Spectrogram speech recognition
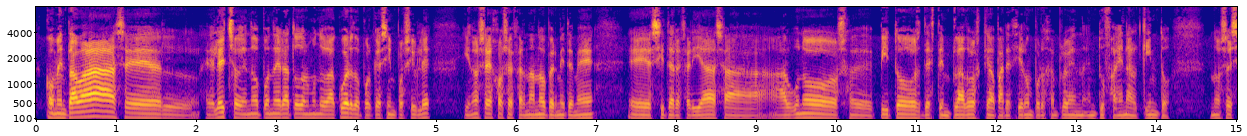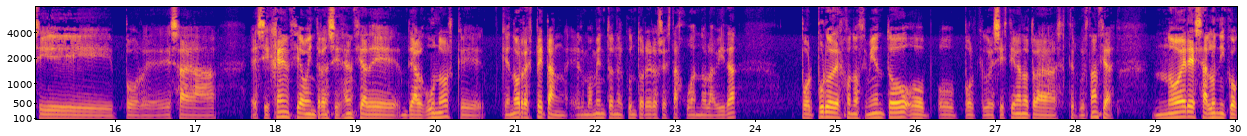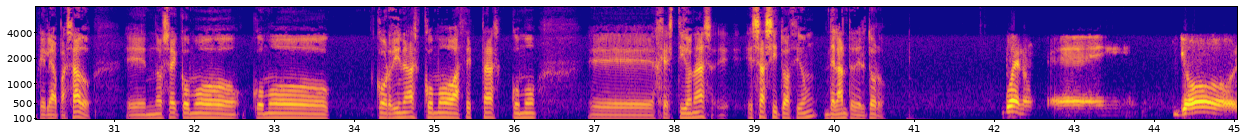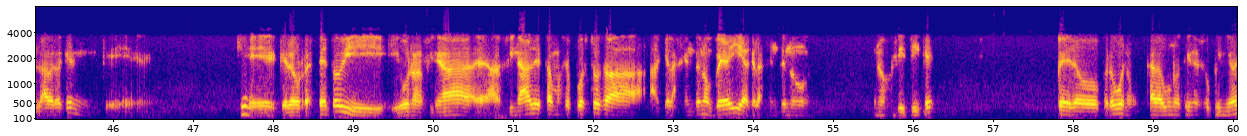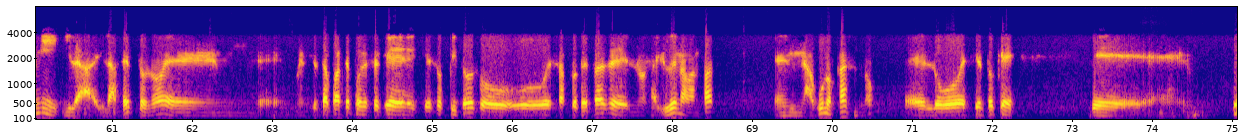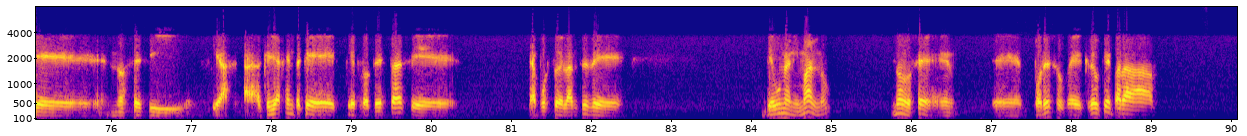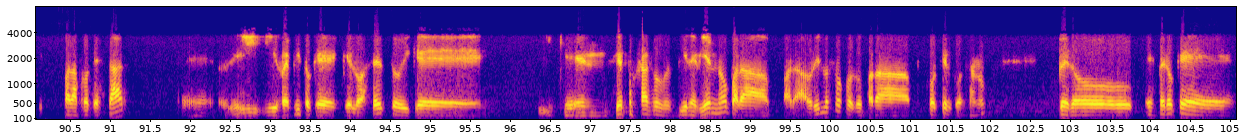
Comentabas el, el, hecho de no poner a todo el mundo de acuerdo porque es imposible. Y no sé, José Fernando, permíteme eh, si te referías a, algunos eh, pitos destemplados que aparecieron, por ejemplo, en, tu faena al quinto. No sé si por esa exigencia o intransigencia de, de algunos que, que, no respetan el momento en el que un torero se está jugando la vida por puro desconocimiento o, porque existieran otras circunstancias no eres al único que le ha pasado. Eh, no sé cómo, cómo coordinas, cómo aceptas, cómo eh, gestionas eh, esa situación delante del toro. Bueno, yo la verdad que, lo respeto y, bueno, al final, al final estamos expuestos a, que la gente nos vea y a que la gente nos, critique. Pero pero bueno cada uno tiene su opinión y, la y la acepto no en, cierta parte puede ser que, esos pitos o, esas protestas eh, nos ayuden a avanzar en algunos casos no eh, luego es cierto que, no sé si, aquella gente que, que protesta se, ha puesto delante de un animal no no lo sé eh, eh, por eso, eh, creo que para, para protestar, eh, y, repito que, lo acepto y que, y que en ciertos casos viene bien, ¿no? Para, para abrir los ojos o para cualquier cosa, ¿no? Pero espero que,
